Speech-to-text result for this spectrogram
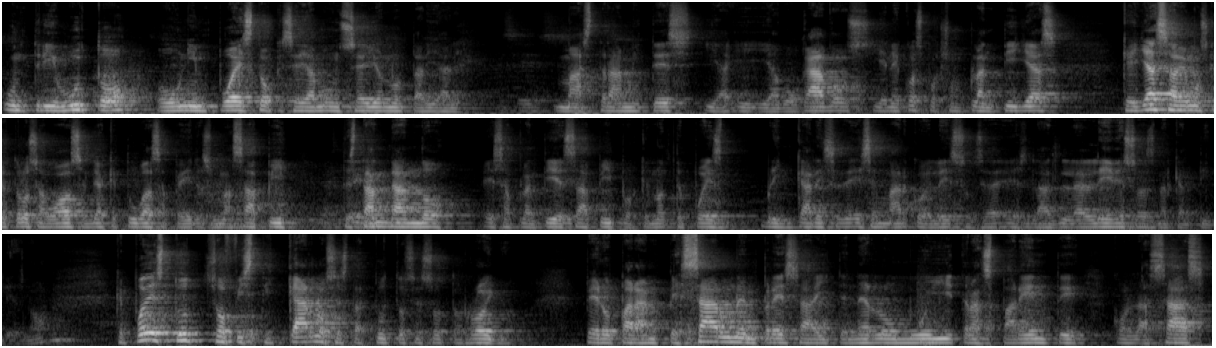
un tributo o un impuesto que se llama un sello notarial. Más trámites y, y, abogados y en ecos porque son plantillas que ya sabemos que todos los abogados el día que tú vas a pedirles una SAPI te están dando esa plantilla de SAPI porque no te puedes brincar ese, ese marco de ley, o sea, es la, la ley de sociedades mercantiles, ¿no? Que puedes tú sofisticar los estatutos es otro rollo pero para empezar una empresa y tenerlo muy transparente con la SAS,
